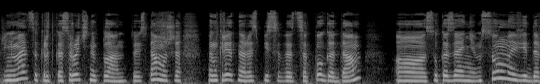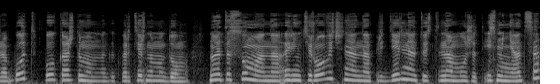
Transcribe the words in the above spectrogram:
принимается краткосрочный план. То есть там уже конкретно расписывается по годам э, с указанием суммы, вида работ по каждому многоквартирному дому. Но эта сумма, она ориентировочная, она предельная, то есть она может изменяться.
